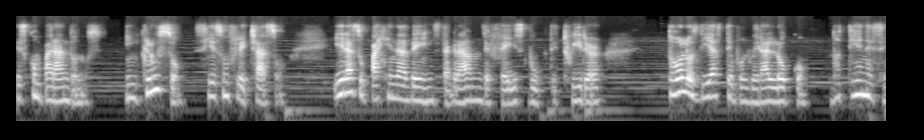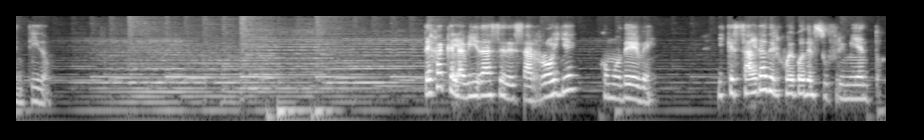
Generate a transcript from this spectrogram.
es comparándonos, incluso si es un flechazo. Ir a su página de Instagram, de Facebook, de Twitter, todos los días te volverá loco. No tiene sentido. Deja que la vida se desarrolle como debe y que salga del juego del sufrimiento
